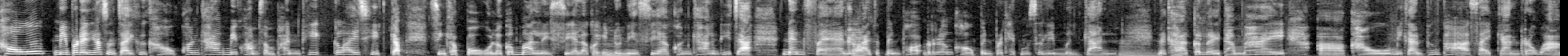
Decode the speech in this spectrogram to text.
เขามีประเด็นที่น่าสนใจคือเขาค่อนข้างมีความสัมพันธ์ที่ใกล้ชิดกับสิงคโปร์แล้วก็มาเลเซีย แล้วก็อินโดนีเซียค่อนข้างที่จะแน่นแฟนครับอาจจะเป็นเพราะเรื่องของเป็นประเทศมุสลิมเหมือนกันอืมนะครัคะบก็เลยทำให้อ่าเขามีการพึ่งพาอาศัยกันระหว่าง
